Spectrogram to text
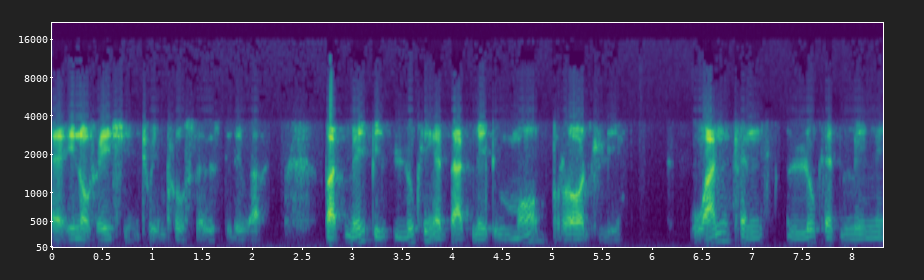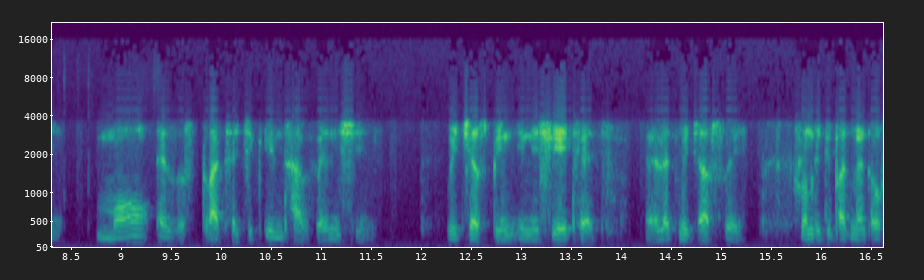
uh, innovation to improve service delivery. But maybe looking at that maybe more broadly one can look at MIMI more as a strategic intervention which has been initiated, uh, let me just say, from the Department of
